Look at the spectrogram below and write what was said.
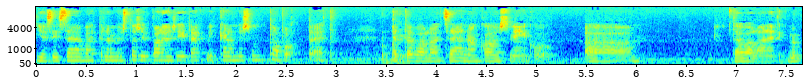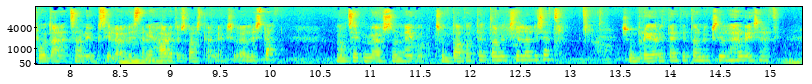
ja siis sehän vaihtelee myös tosi paljon siitä, että mitkä on ne sun tavoitteet. Okay. Että tavallaan, että sehän on kans niinku, ää, tavallaan, että kun me puhutaan, että se on yksilöllistä, mm. niin harjoitus vasta on yksilöllistä. Mutta sitten myös sun, niinku, sun tavoitteet on yksilölliset, sun prioriteetit on yksilölliset. Mm.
